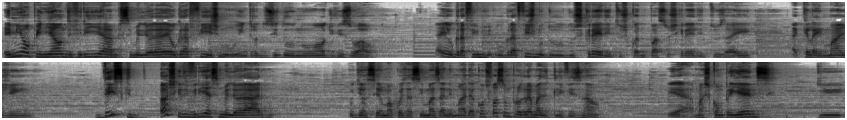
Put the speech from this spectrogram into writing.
Em minha opinião, deveria se melhorar é o grafismo introduzido no audiovisual. É o grafismo, o grafismo do, dos créditos, quando passa os créditos, aí aquela imagem. Diz que acho que deveria se melhorar. Podiam ser uma coisa assim mais animada, como se fosse um programa de televisão. Yeah, mas compreende-se que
